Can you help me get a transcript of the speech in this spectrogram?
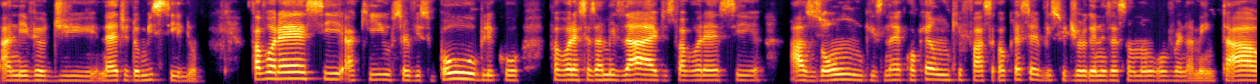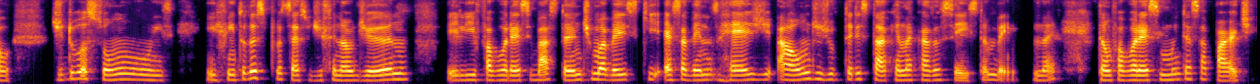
a nível de, né, de domicílio favorece aqui o serviço público, favorece as amizades, favorece as ONGs, né? Qualquer um que faça qualquer serviço de organização não governamental, de doações, enfim, todo esse processo de final de ano, ele favorece bastante, uma vez que essa Vênus rege aonde Júpiter está, que é na casa 6 também, né? Então, favorece muito essa parte.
